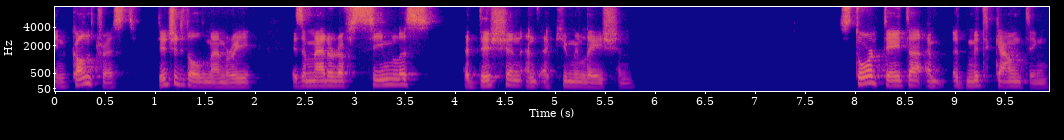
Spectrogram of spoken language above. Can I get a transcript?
In contrast, digital memory is a matter of seamless addition and accumulation. Stored data admit counting,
